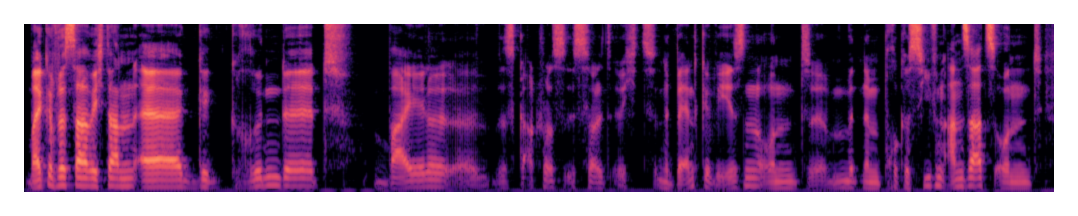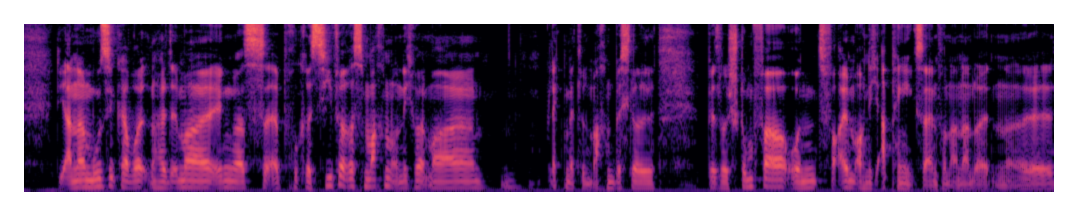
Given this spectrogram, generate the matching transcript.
Waldgeflüster habe ich dann äh, gegründet, weil äh, Scarcross ist halt echt eine Band gewesen und äh, mit einem progressiven Ansatz und die anderen Musiker wollten halt immer irgendwas äh, Progressiveres machen und ich wollte mal Black Metal machen, ein bisschen, bisschen stumpfer und vor allem auch nicht abhängig sein von anderen Leuten. Äh,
